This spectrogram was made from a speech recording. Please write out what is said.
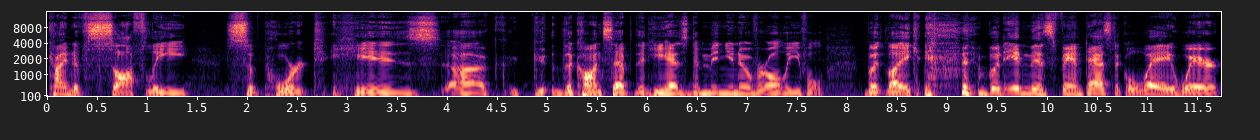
kind of softly support his uh, g- the concept that he has dominion over all evil. But like, but in this fantastical way where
